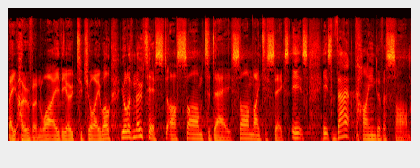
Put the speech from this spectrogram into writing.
Beethoven? Why the Ode to Joy? Well, you'll have noticed our psalm today, Psalm 96. It's, it's that kind of a psalm.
